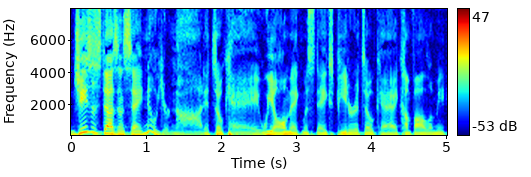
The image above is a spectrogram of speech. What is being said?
Jesus doesn't say, No, you're not. It's okay. We all make mistakes, Peter. It's okay. Come follow me.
